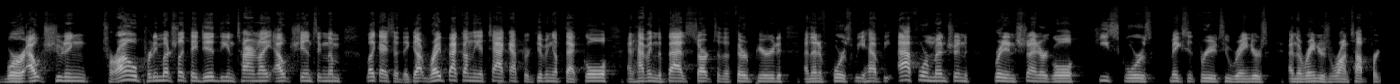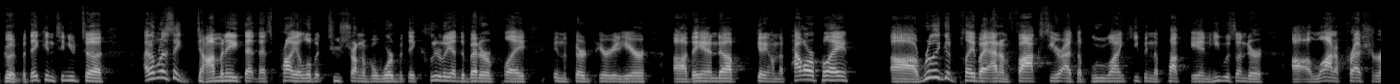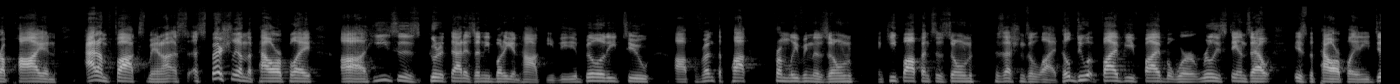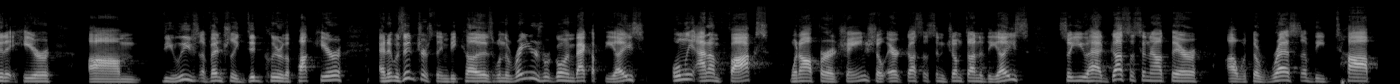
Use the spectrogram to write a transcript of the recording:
were out shooting Toronto pretty much like they did the entire night, out chancing them. Like I said, they got right back on the attack after giving up that goal and having the bad start to the third period. And then, of course, we have the aforementioned Braden Schneider goal. He scores, makes it three to two Rangers, and the Rangers were on top for good. But they continued to. I don't want to say dominate. That that's probably a little bit too strong of a word, but they clearly had the better of play in the third period here. Uh, they end up getting on the power play. Uh, really good play by Adam Fox here at the blue line, keeping the puck in. He was under uh, a lot of pressure up high, and Adam Fox, man, especially on the power play, uh, he's as good at that as anybody in hockey. The ability to uh, prevent the puck from leaving the zone and keep offensive zone possessions alive. He'll do it 5v5, but where it really stands out is the power play, and he did it here. Um, the Leafs eventually did clear the puck here, and it was interesting because when the Rangers were going back up the ice, only Adam Fox went off for a change. So Eric Gustafsson jumped onto the ice. So you had Gustafsson out there uh, with the rest of the top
